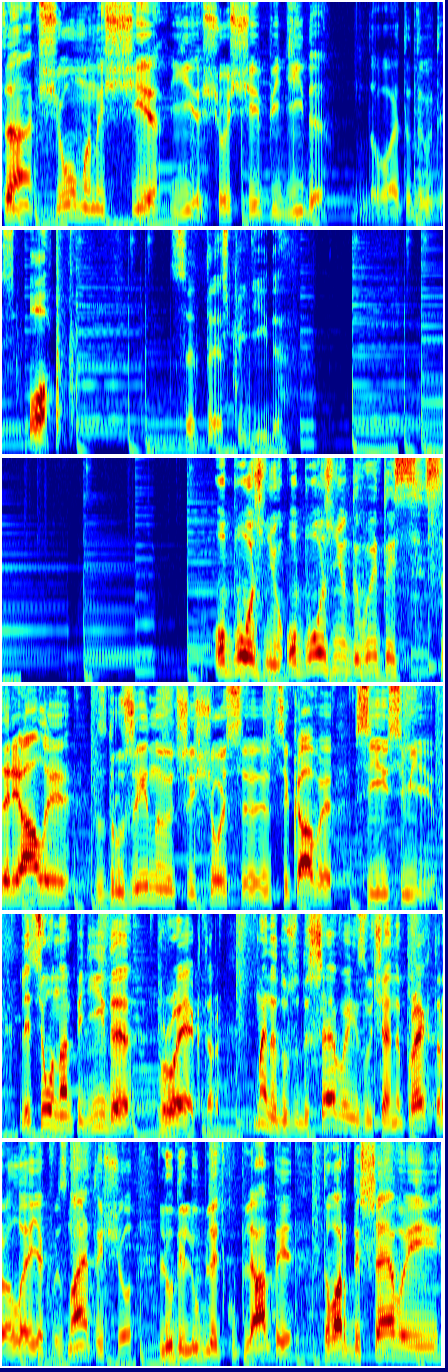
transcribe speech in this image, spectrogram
Так, що у мене ще є? Що ще підійде? Давайте дивитись. О! Це теж підійде. Обожнюю, обожнюю дивитись серіали з дружиною чи щось е, цікаве всією сім'єю. Для цього нам підійде проектор. У мене дуже дешевий, звичайний проектор, але як ви знаєте, що люди люблять купляти товар дешевий,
